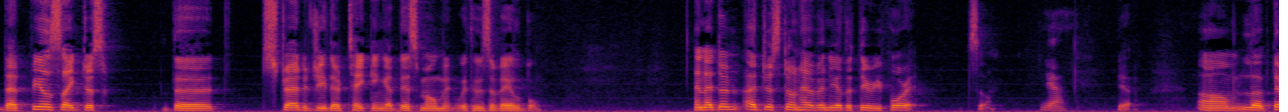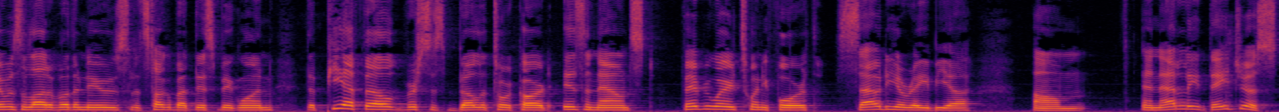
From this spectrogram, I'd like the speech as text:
that feels like just the strategy they're taking at this moment with who's available. And I don't I just don't have any other theory for it. So Yeah. yeah. Um, look, there was a lot of other news. Let's talk about this big one. The PFL versus Bellator card is announced February 24th, Saudi Arabia. Um, and Natalie, they just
